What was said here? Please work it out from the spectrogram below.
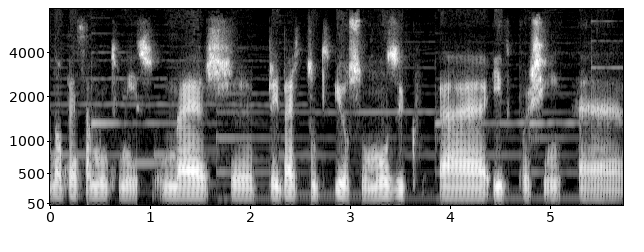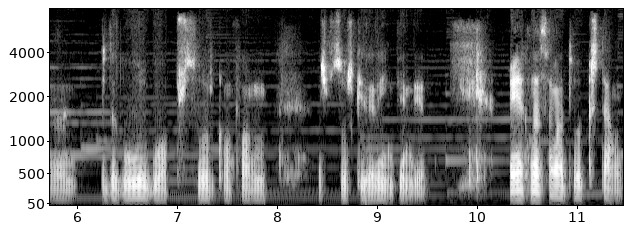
não pensar muito nisso, mas primeiro de tudo eu sou músico, uh, e depois sim uh, pedagogo ou professor, conforme as pessoas quiserem entender. Em relação à tua questão,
